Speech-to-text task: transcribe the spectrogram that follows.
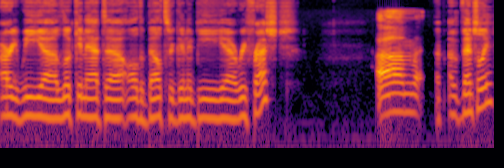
are we uh, looking at uh, all the belts are going to be uh, refreshed? Um, eventually.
